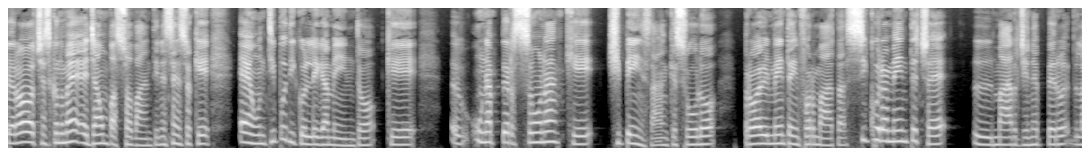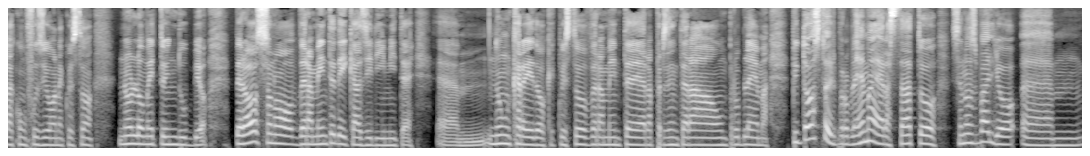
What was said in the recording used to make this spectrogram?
però cioè, secondo me è già un passo avanti, nel senso che è un tipo di collegamento che eh, una persona che ci pensa anche solo probabilmente è informata. Sicuramente c'è il margine per la confusione, questo non lo metto in dubbio, però sono veramente dei casi limite. Um, non credo che questo veramente rappresenterà un problema. Piuttosto il problema era stato, se non sbaglio, um,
